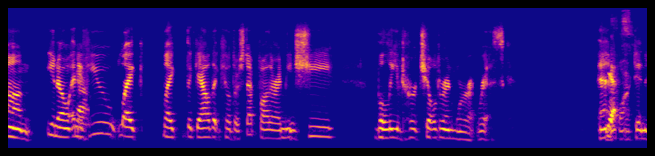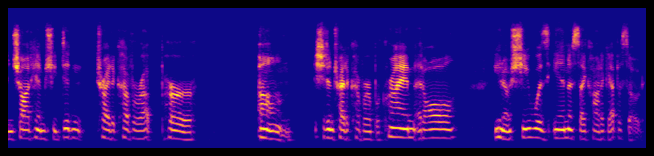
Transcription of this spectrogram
um you know and Yeah. if you like like the gal that killed her stepfather i mean she believed her children were at risk and Yes. walked in and shot him she didn't try to cover up her um she didn't try to cover up her crime at all you know she was in a psychotic episode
